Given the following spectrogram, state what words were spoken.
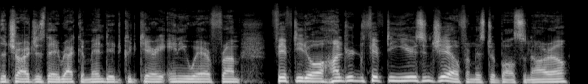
The charges they recommended could carry anywhere from 50 to 150 years in jail for Mr. Bolsonaro,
